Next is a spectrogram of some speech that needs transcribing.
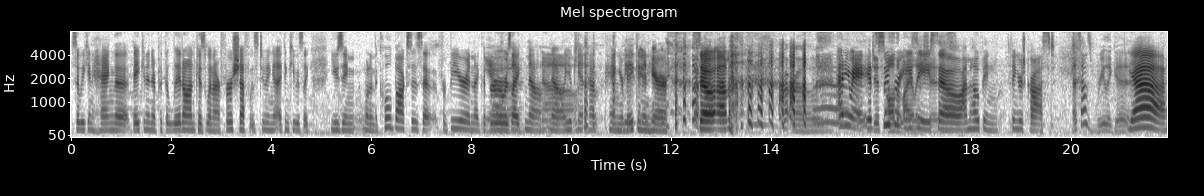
so we can hang the bacon in there, put the lid on. Because when our first chef was doing it, I think he was like using one of the cold boxes that, for beer, and like the brewer was like, "No, no, you can't have hang your bacon in in here." here. so um, anyway, it's Just super easy. So I'm hoping, fingers crossed. That sounds really good. Yeah.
